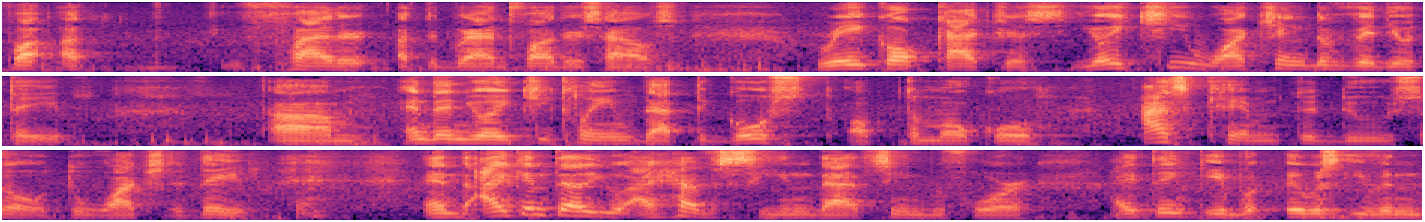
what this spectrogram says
fa- at father at the grandfather's house, Reiko catches Yoichi watching the videotape. Um, and then Yoichi claimed that the ghost of Tomoko asked him to do so to watch the tape. And I can tell you, I have seen that scene before. I think it, it was even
